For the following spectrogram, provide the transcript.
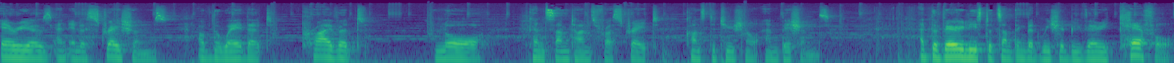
areas, and illustrations of the way that private law can sometimes frustrate constitutional ambitions. At the very least, it's something that we should be very careful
